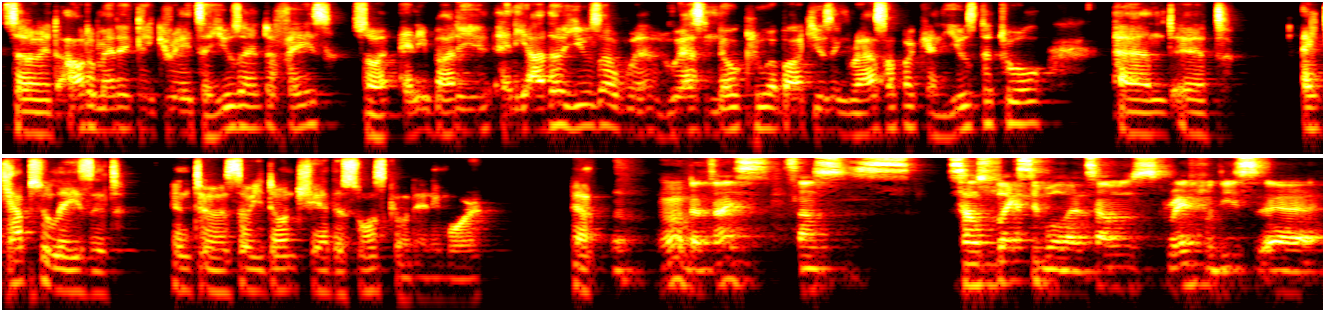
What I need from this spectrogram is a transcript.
So it automatically creates a user interface. So anybody, any other user who has no clue about using Grasshopper can use the tool, and it encapsulates it into so you don't share the source code anymore. Yeah. Oh, that's nice. Sounds sounds flexible and sounds great for this. Uh,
